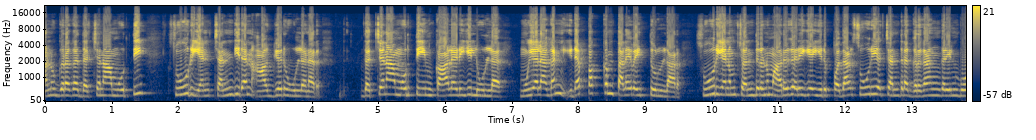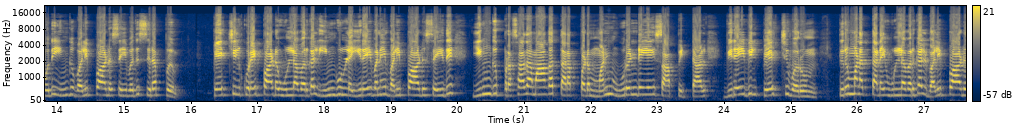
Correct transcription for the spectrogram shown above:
அனுகிரக தட்சணாமூர்த்தி சூரியன் சந்திரன் ஆகியோர் உள்ளனர். தட்சணாமூர்த்தியின் காலடியில் உள்ள முயலகன் இடப்பக்கம் தலை வைத்துள்ளார். சூரியனும் சந்திரனும் அருகருகே இருப்பதால் சூரிய சந்திர கிரகணங்களின் போது இங்கு வழிபாடு செய்வது சிறப்பு. பேச்சில் குறைபாடு உள்ளவர்கள் இங்குள்ள இறைவனை வழிபாடு செய்து இங்கு பிரசாதமாக தரப்படும் மண் உருண்டையை சாப்பிட்டால் விரைவில் பேச்சு வரும். திருமணத்தடை உள்ளவர்கள் வழிபாடு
